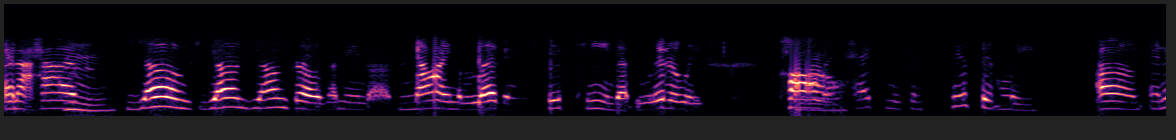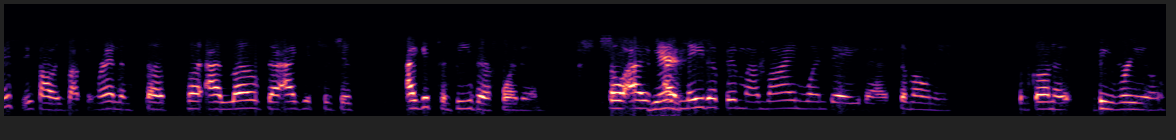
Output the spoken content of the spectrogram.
And I have Mm. young, young, young girls, I mean, uh, 9, 11, 15, that literally call Wow. and text me consistently. Um, and it's it's always about some random stuff, but I love that I get to just I get to be there for them. So I Yes. I made up in my mind one day that Simone was gonna be real,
